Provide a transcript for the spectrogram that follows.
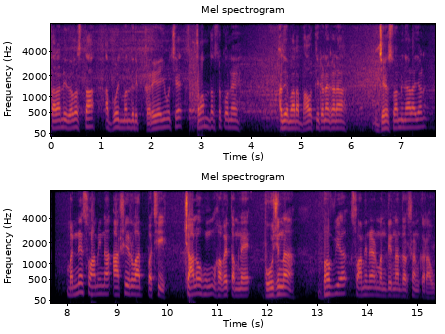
તારાની વ્યવસ્થા આ ભુજ મંદિર કરી રહ્યું છે. તમામ દર્શકોને આજે મારા ભાવથી ઘણા ઘણા જય સ્વામિનારાયણ. બંને સ્વામીના આશીર્વાદ પછી ચાલો હું હવે તમને ભુજના ભવ્ય સ્વામિનારાયણ મંદિરના દર્શન કરાવું.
